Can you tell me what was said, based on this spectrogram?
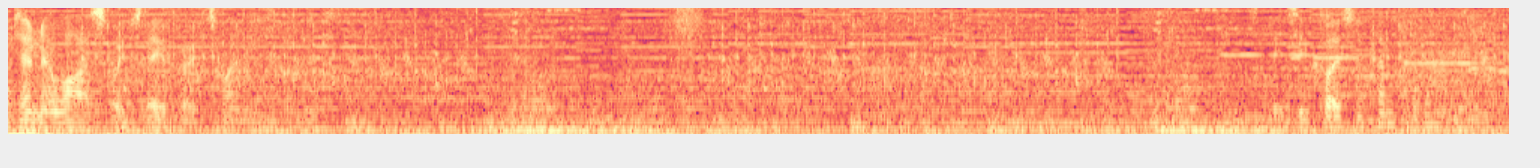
I don't know why I switched over at 20 to be honest. It's a bit too close for comfort, that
